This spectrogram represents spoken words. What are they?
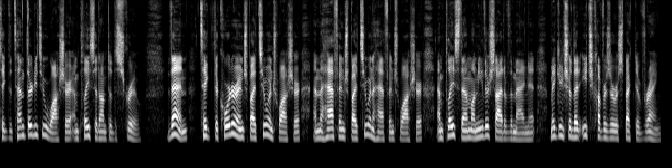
Take the 1032 washer and place it onto the screw. Then, take the quarter inch by 2 inch washer and the half inch by 2.5 inch washer and place them on either side of the magnet, making sure that each covers a respective ring.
